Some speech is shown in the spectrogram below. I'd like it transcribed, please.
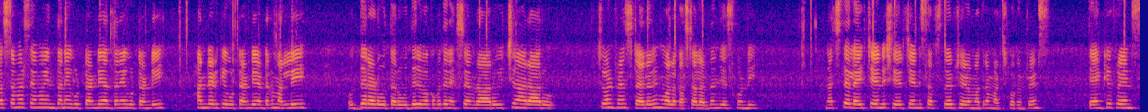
కస్టమర్స్ ఏమో ఇంతనే కుట్టండి అంతనే కుట్టండి హండ్రెడ్కే కుట్టండి అంటారు. మళ్ళీ ఉద్దరు అడుగుతారు ఉద్దరు ఇవ్వకపోతే నెక్స్ట్ టైం రారు ఇచ్చినా రారు. చూడండి ఫ్రెండ్స్ టైలరింగ్ వాళ్ళ కష్టాలు అర్థం చేసుకోండి. నచ్చితే లైక్ చేయండి షేర్ చేయండి సబ్స్క్రైబ్ చేయడం మాత్రం మర్చిపోకండి ఫ్రెండ్స్ థ్యాంక్ యూ ఫ్రెండ్స్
